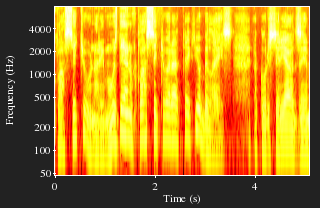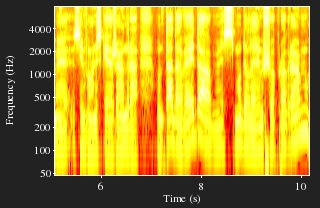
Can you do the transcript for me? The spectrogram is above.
klasiķu un arī mūsdienu klasiķu, varētu teikt, jubilejas, kuras ir jāatzīmē simfoniskajā žanrā. Un tādā veidā mēs modelējam šo programmu,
